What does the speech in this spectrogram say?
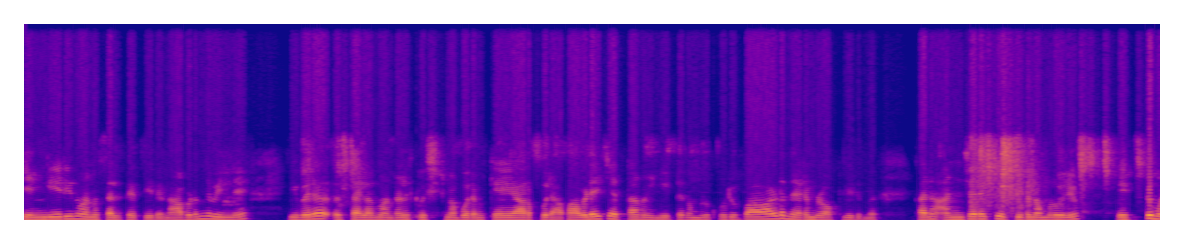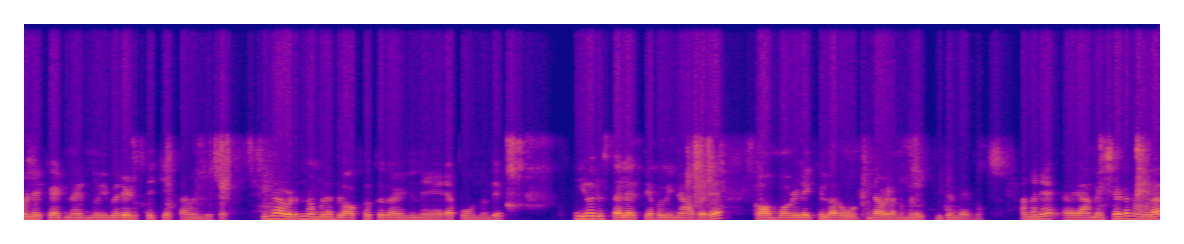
കെങ്കേരി എന്ന് പറഞ്ഞ സ്ഥലത്ത് എത്തിയിട്ടുണ്ട്. അവിടുന്ന് പിന്നെ ഇവരെ സ്ഥലം എന്ന് പറഞ്ഞാൽ കൃഷ്ണപുരം കെ ആർ പുരം. അപ്പോൾ അവിടേക്ക് എത്താൻ വേണ്ടിയിട്ട് നമ്മൾ ഒരുപാട് നേരം ബ്ലോക്കിലിരുന്ന്. കാരണം അഞ്ചരയ്ക്ക് എത്തിയിട്ട് നമ്മളൊരു എട്ട് മണിയൊക്കെ ആയിട്ടുണ്ടായിരുന്നു ഇവരെ അടുത്തേക്ക് എത്താൻ വേണ്ടിയിട്ട്. പിന്നെ അവിടുന്ന് നമ്മളെ ബ്ലോക്കൊക്കെ കഴിഞ്ഞ് നേരെ പോകുന്നത് ഈ ഒരു സ്ഥലം എത്തിയപ്പോൾ പിന്നെ അവരെ കോമ്പൗണ്ടിലേക്കുള്ള റോഡിന്റെ അവിടെ നമ്മൾ എത്തിയിട്ടുണ്ടായിരുന്നു. അങ്ങനെ ഏഹ് രാമേശേട്ടൻ നമ്മളെ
